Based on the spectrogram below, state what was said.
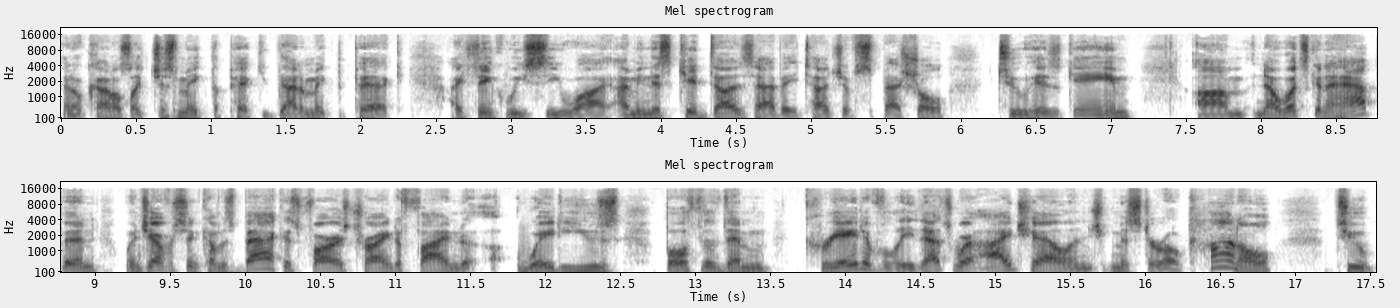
and O'Connell's like, just make the pick. You've got to make the pick. I think we see why. I mean, this kid does have a touch of special to his game. Um, now, what's going to happen when Jefferson comes back, as far as trying to find a way to use both of them creatively? That's where I challenge Mr. O'Connell to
